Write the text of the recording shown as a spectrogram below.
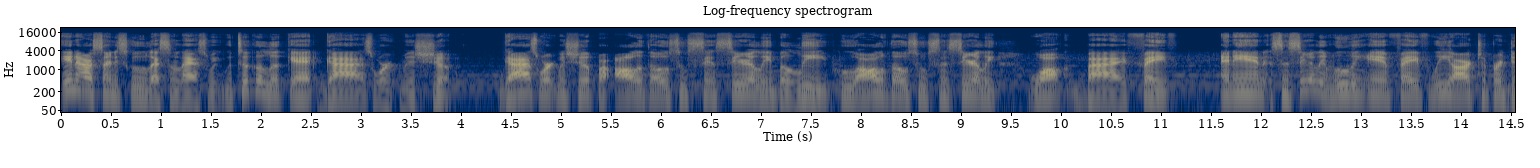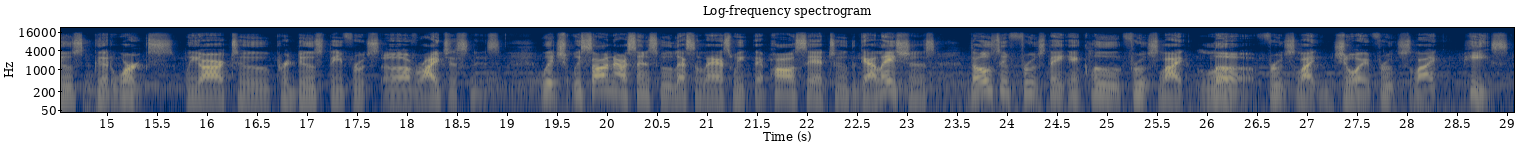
In our Sunday school lesson last week, we took a look at God's workmanship. God's workmanship are all of those who sincerely believe, who all of those who sincerely walk by faith. And in sincerely moving in faith, we are to produce good works. We are to produce the fruits of righteousness, which we saw in our Sunday school lesson last week that Paul said to the Galatians, those fruits they include fruits like love, fruits like joy, fruits like peace.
